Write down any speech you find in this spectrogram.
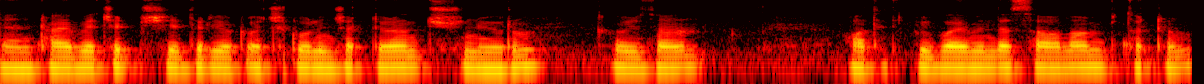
yani kaybedecek bir şeydir yok. Açık oynayacaklarını düşünüyorum. O yüzden Atletik Bilbao evinde sağlam bir takım.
